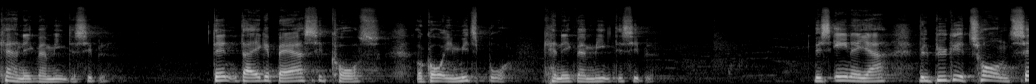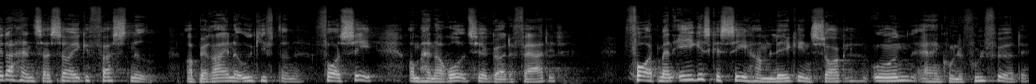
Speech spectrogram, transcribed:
kan han ikke være min disciple. Den, der ikke bærer sit kors og går i mit spor, kan ikke være min disciple. Hvis en af jer vil bygge et tårn, sætter han sig så ikke først ned og beregner udgifterne, for at se, om han har råd til at gøre det færdigt. For at man ikke skal se ham lægge en sokkel, uden at han kunne fuldføre det.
